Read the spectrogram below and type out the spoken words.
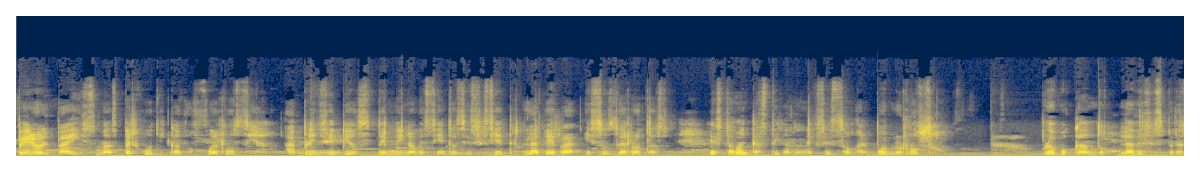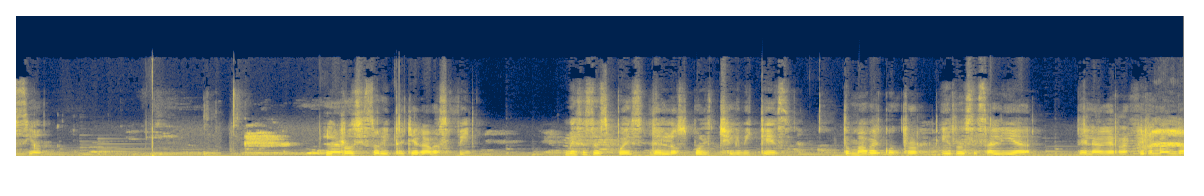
Pero el país más perjudicado fue Rusia. A principios de 1917, la guerra y sus derrotas estaban castigando en exceso al pueblo ruso, provocando la desesperación. La Rusia solita llegaba a su fin. Meses después de los bolcheviques tomaba el control y Rusia salía de la guerra firmando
